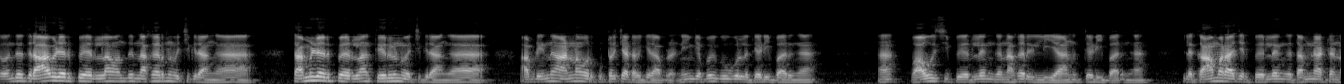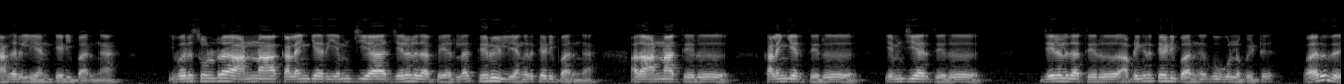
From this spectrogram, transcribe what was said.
இங்கே வந்து திராவிடர் பேர்லாம் வந்து நகர்னு வச்சுக்கிறாங்க. தமிழர் பேர்லாம் தெருன்னு வச்சுக்கிறாங்க. அப்படின்னு அண்ணன் ஒரு குற்றச்சாட்டை வைக்கிறாப்புல. நீங்கள் போய் கூகுளில் தேடி பாருங்கள் ஆ வவுசி பேரில் இங்கே நகர் இல்லையான்னு தேடி பாருங்கள் இல்லை காமராஜர் பேரில் இங்கே தமிழ்நாட்டில் நகர் இல்லையான்னு தேடி பாருங்கள் இவர் சொல்கிற அண்ணா கலைஞர் எம்ஜிஆர் ஜெயலலிதா பேரில் தெரு இல்லையாங்கிறது தேடி பாருங்கள் அதான் அண்ணா தெரு கலைஞர் தெரு எம்ஜிஆர் தெரு ஜெயலலிதா தெரு அப்படிங்கிற தேடி பாருங்கள் கூகுளில் போயிட்டு. வருது.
